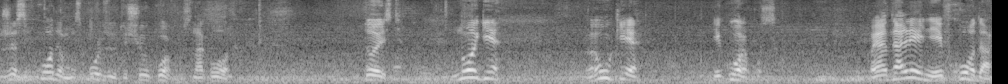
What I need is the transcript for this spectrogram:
уже с входом используют еще и корпус наклон. То есть ноги, руки и корпус. Преодоление и входа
